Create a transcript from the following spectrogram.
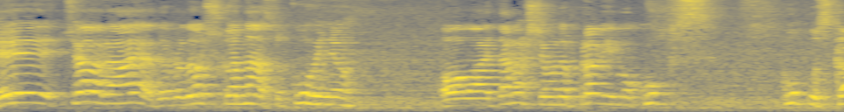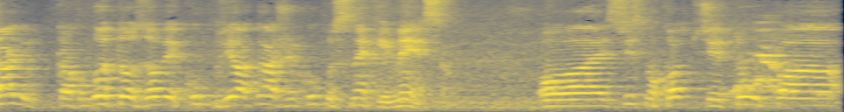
He, čao Raja, dobrodošli kod nas u kuhinju. Ovaj, danas ćemo da pravimo kupus, kupus kalju, kako god to zove kupus, ja kažem kupus s nekim mesom. Ovaj, svi smo kod kuće tu, pa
